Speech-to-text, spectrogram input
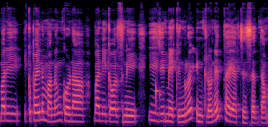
మరి ఇకపైన మనం కూడా మనీ కవర్స్ని ఈజీ మేకింగ్లో ఇంట్లోనే తయారు చేసేద్దాం.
